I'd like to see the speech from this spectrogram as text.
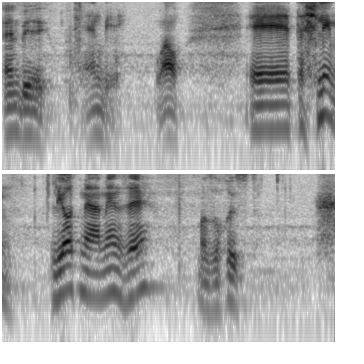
NBA. NBA. וואו. אה, תשלים, להיות מאמן זה? מזוכיסט.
